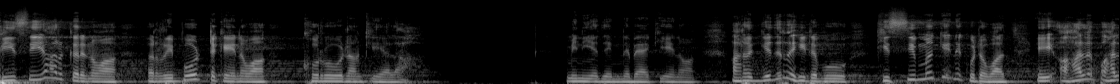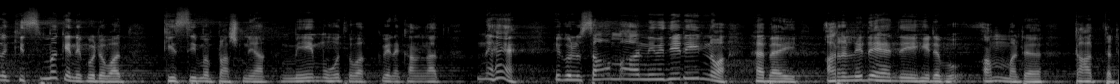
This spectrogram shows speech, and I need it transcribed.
PCR කරනවා රිපෝට් එක එනවා කොරෝනා කියලා. මිනිිය දෙන්න බෑ කියනවා. අර ගෙදර හිටපු කිසිම කෙනෙකුටවත් ඒ අහල පහල කිසිම කෙනෙකුටවත් කිසිම ප්‍රශ්නයක් මේ මුහොතවක් වෙනකංගත් නැහැ. එගොලු සාමාන්‍ය විදියට ඉන්නවා. හැබැයි අර ලෙඩ ඇඳේ හිටපු අම්මට තාත්තට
